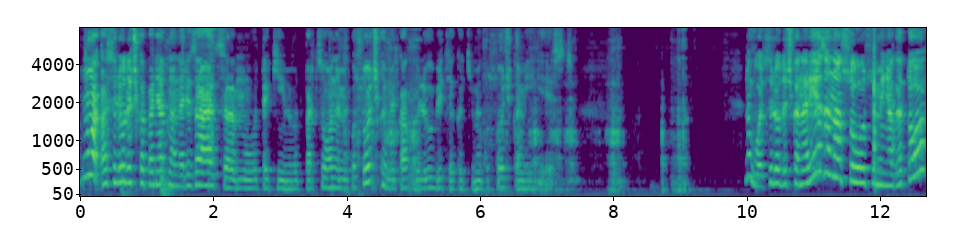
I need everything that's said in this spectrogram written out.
Ну, а селедочка, понятно, нарезается ну, вот такими вот порционными кусочками, как вы любите, какими кусочками есть. Ну вот, селедочка нарезана, соус у меня готов.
